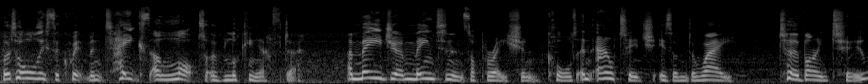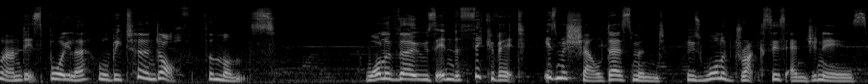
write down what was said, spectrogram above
But all this equipment takes a lot of looking after. A major maintenance operation called an outage is underway. Turbine 2 and its boiler will be turned off for months. One of those in the thick of it is Michelle Desmond, who's one of Drax's engineers.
